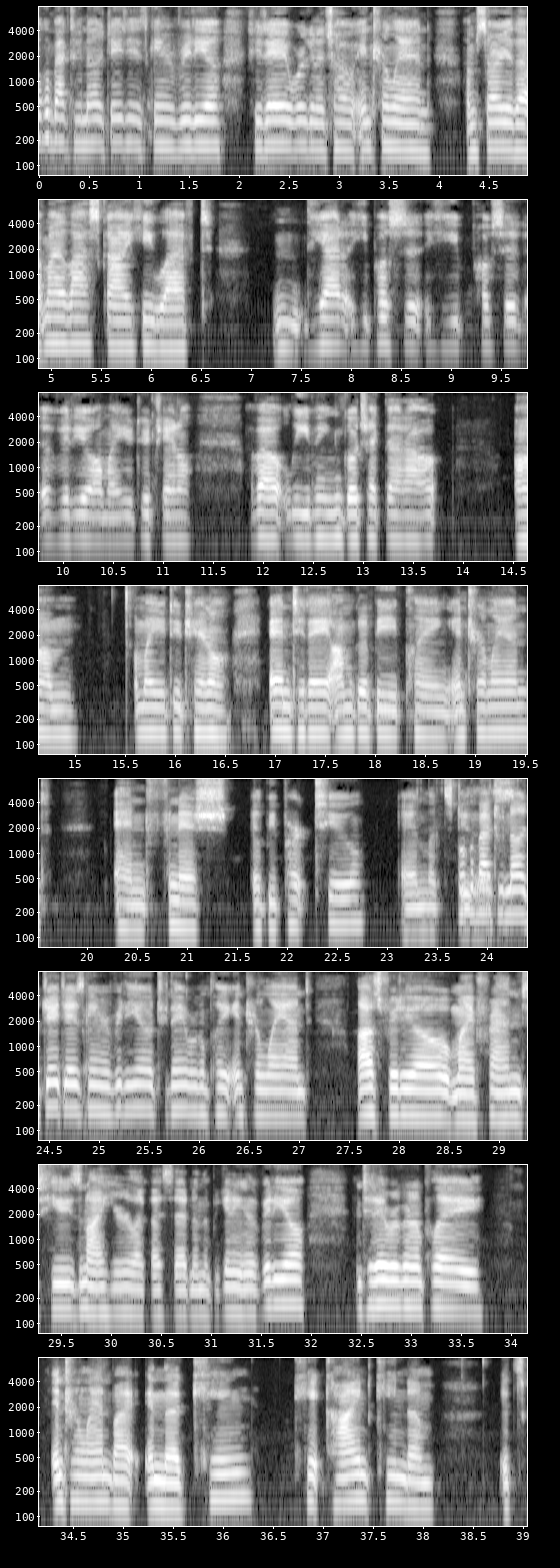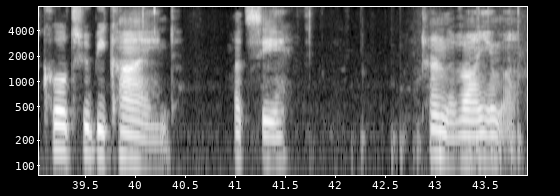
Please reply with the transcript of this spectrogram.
Welcome back to another JJ's Gamer video. Today we're gonna try Interland. I'm sorry that my last guy he left. He had he posted he posted a video on my YouTube channel about leaving. Go check that out. Um on my YouTube channel. And today I'm gonna be playing Interland and finish it'll be part two. And let's do Welcome this. back to another JJ's Gamer video. Today we're gonna play Interland. Last video, my friend, he's not here, like I said in the beginning of the video, and today we're gonna play Interland by in the King, King Kind Kingdom. It's cool to be kind. Let's see. Turn the volume up.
